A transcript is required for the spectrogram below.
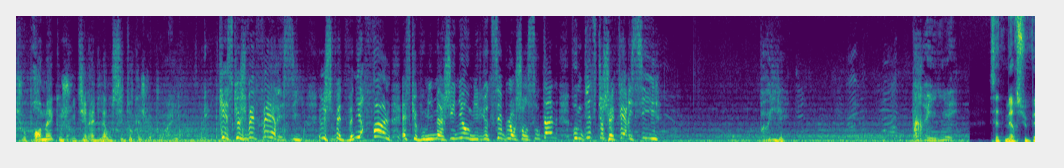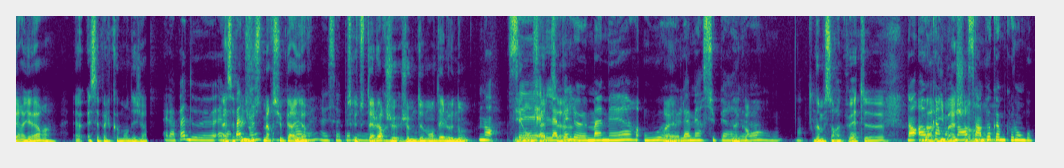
Je vous promets que je vous tirerai de là aussitôt que je le pourrai. Mais qu'est-ce que je vais faire ici? Je vais devenir folle Est-ce que vous m'imaginez au milieu de ces blanches en soutane? Vous me dites ce que je vais faire ici Priez. Prier. Cette mère supérieure, euh, elle s'appelle comment déjà? Elle a pas de. Elle, s'appelle juste mère supérieure. Ah ouais, elle s'appelle, Parce que tout à euh, l'heure, je, je me demandais le nom. Non, c'est, en fait, elle l'appelle euh, ma mère ou euh, la mère supérieure. D'accord. ou- Non, Non, mais ça aurait pu être. euh, non, à Marie aucun mo- non, machin c'est un peu ou- comme Colombo.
